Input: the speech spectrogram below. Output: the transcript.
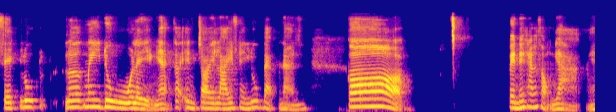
เซ็กลูกเลิกไม่ดูอะไรอย่างเงี้ย ก็ enjoy life ในรูปแบบนั้น ก็เป็นได้ทั้งสองอย่างไง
